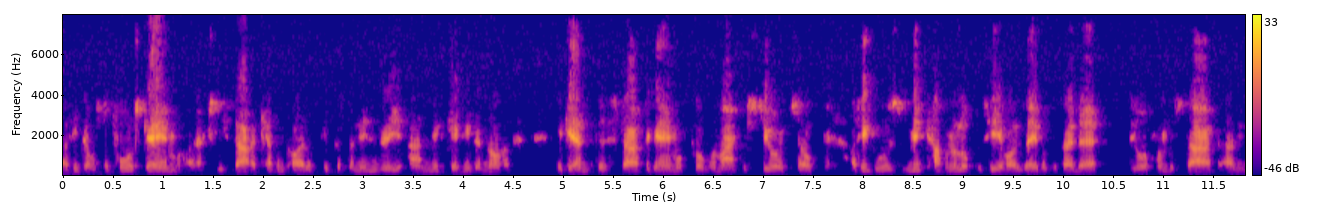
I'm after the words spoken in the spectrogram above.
I think that was the first game I actually started. Kevin Kyle picked up an injury, and Mick gave me the nod again to start the game up front with Marcus Stewart. So I think it was Mick having a look to see if I was able to kind of do it from the start. And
